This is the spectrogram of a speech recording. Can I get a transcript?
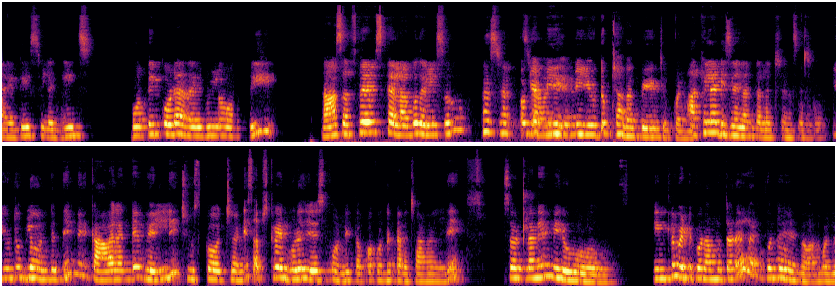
నైటీస్ లెగ్గిన్స్ బొట్టింగ్ కూడా అవైలబుల్లో ఉంది. నా సబ్స్క్రైబర్స్కి ఎలాగో తెలుసు. ఓకే మీ మీ యూట్యూబ్ ఛానల్ పేరు చెప్పండి. అఖిల డిజైనర్ కలెక్షన్స్ యూట్యూబ్లో ఉంటుంది. మీరు కావాలంటే వెళ్ళి చూసుకోవచ్చు అండి. సబ్స్క్రైబ్ కూడా చేసుకోండి. తప్పకుండా తన ఛానల్ని. సో అట్లానే మీరు ఇంట్లో పెట్టుకొని అమ్ముతారా? లేకపోతే నార్మల్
